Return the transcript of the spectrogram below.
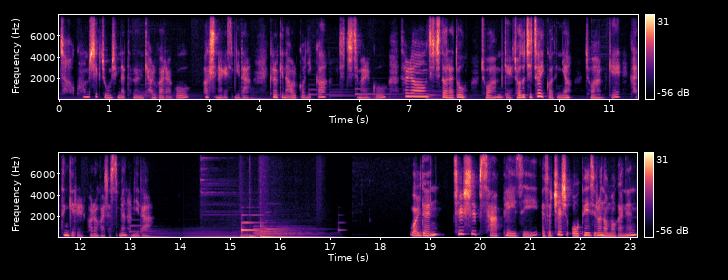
조금씩 조금씩 나타나는 결과라고 확신하겠습니다. 그렇게 나올 거니까 지치지 말고 설령 지치더라도 저와 함께 저도 지쳐 있거든요. 저와 함께 같은 길을 걸어가셨으면 합니다. 월든 74페이지에서 75페이지로 넘어가는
